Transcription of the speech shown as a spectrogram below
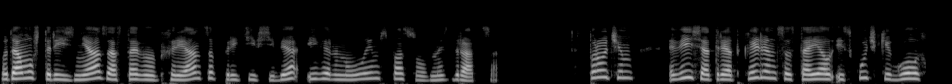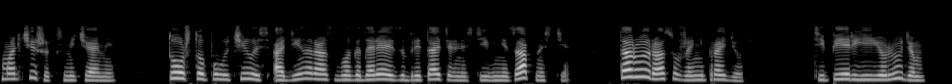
потому что резня заставила тхарианцев прийти в себя и вернула им способность драться. Впрочем, весь отряд Кэлен состоял из кучки голых мальчишек с мечами. То, что получилось один раз благодаря изобретательности и внезапности, второй раз уже не пройдет. Теперь ее людям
